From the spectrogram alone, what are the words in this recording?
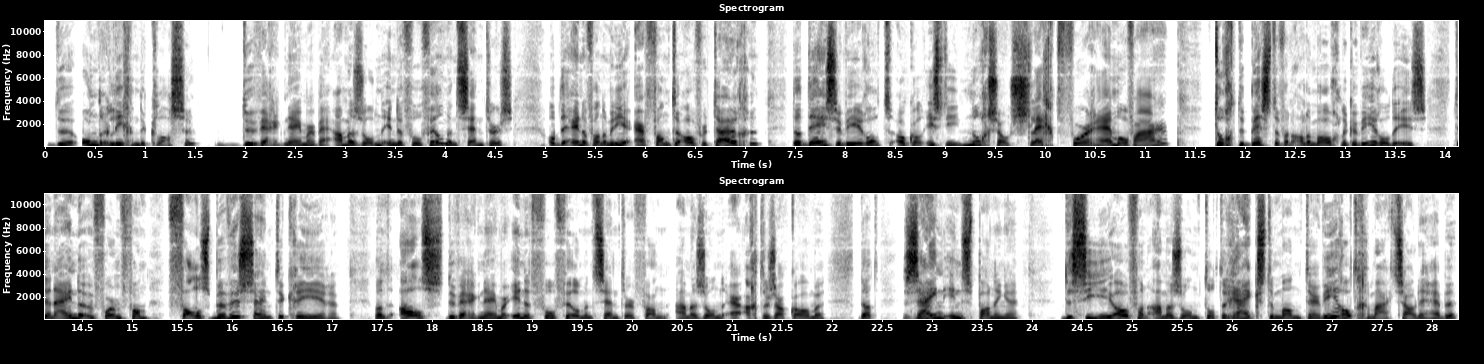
de onderliggende klasse, de werknemer bij Amazon in de fulfillment centers, op de een of andere manier ervan te overtuigen dat deze wereld, ook al is die nog zo slecht voor hem of haar, toch de beste van alle mogelijke werelden is. Ten einde een vorm van vals bewustzijn te creëren. Want als de werknemer in het fulfillment center van Amazon erachter zou komen dat zijn inspanningen de CEO van Amazon tot de rijkste man ter wereld gemaakt zouden hebben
